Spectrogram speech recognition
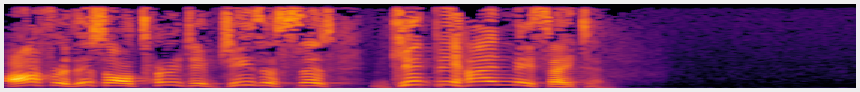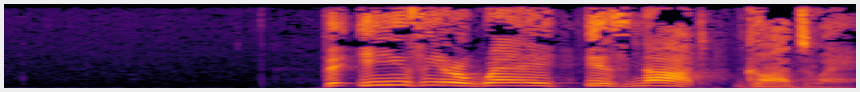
offer this alternative, Jesus says, Get behind me, Satan. The easier way is not God's way.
